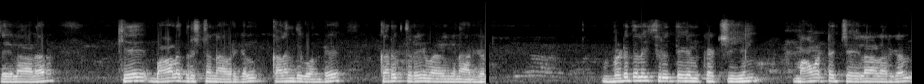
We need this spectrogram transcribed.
செயலாளர் கே. பாலகிருஷ்ணன் அவர்கள் கலந்து கொண்டு கருத்துரை வழங்கினார்கள். விடுதலை சிறுத்தைகள் கட்சியின் மாவட்ட செயலாளர்கள்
